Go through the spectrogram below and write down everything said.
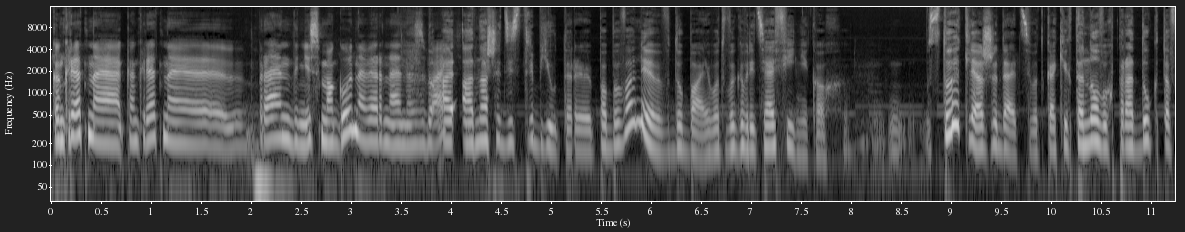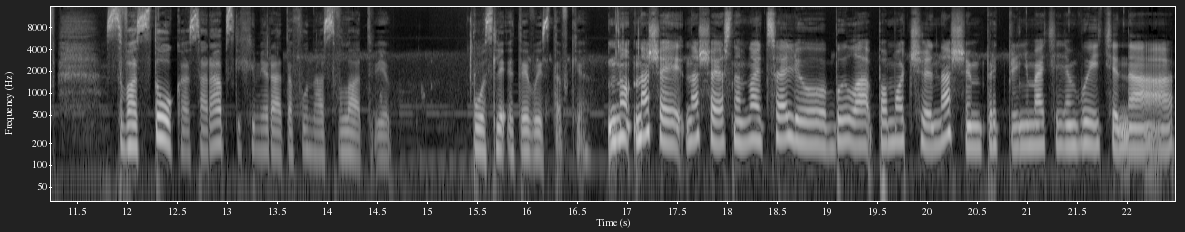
конкретные, конкретные бренды не смогу, наверное, назвать. А, а наши дистрибьюторы побывали в Дубае? Вот вы говорите о финиках. Стоит ли ожидать вот каких-то новых продуктов с Востока, с Арабских Эмиратов у нас в Латвии? После этой выставки? Ну, нашей, нашей основной целью было помочь нашим предпринимателям выйти на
